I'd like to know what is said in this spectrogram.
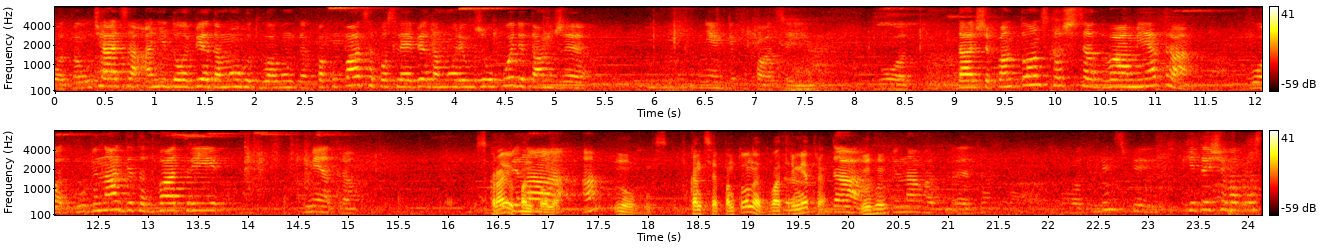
Вот, получается, они до обеда могут в лагунках покупаться, после обеда море уже уходит, там уже негде купаться им. Вот. Дальше понтон 162 метра, вот, глубина где-то 2-3 метра. С краю Глубина- понтона? А? Ну, в конце понтона 2-3 метра? Да, Мгм. глубина вот это. Вот, в принципе, какие-то еще вопросы?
